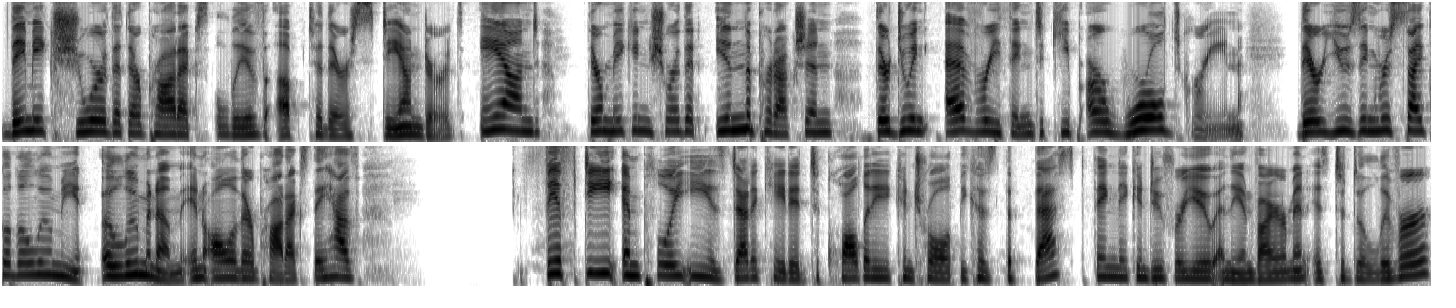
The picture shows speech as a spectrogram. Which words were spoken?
they make sure that their products live up to their standards. And they're making sure that in the production, they're doing everything to keep our world green. They're using recycled alumi- aluminum in all of their products. They have 50 employees dedicated to quality control because the best thing they can do for you and the environment is to deliver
